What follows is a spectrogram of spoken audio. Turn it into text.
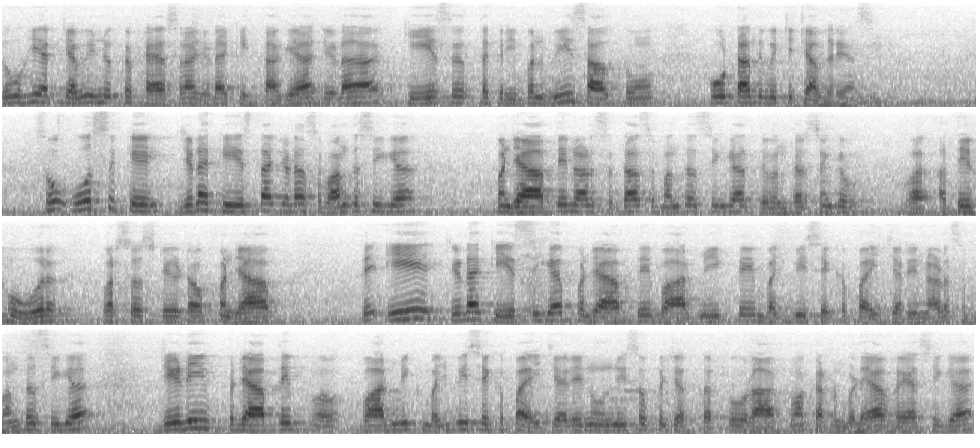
2024 ਨੂੰ ਇੱਕ ਫੈਸਲਾ ਜਿਹੜਾ ਕੀਤਾ ਗਿਆ ਜਿਹੜਾ ਕੇਸ ਤਕਰੀਬਨ 20 ਸਾਲ ਤੋਂ ਕੋਰਟਾਂ ਦੇ ਵਿੱਚ ਚੱਲ ਰਿਹਾ ਸੀਗਾ। ਸੋ ਉਸ ਕੇ ਜਿਹੜਾ ਕੇਸ ਦਾ ਜਿਹੜਾ ਸਬੰਧ ਸੀਗਾ ਪੰਜਾਬ ਦੇ ਨਾਲ ਸਿੱਧਾ ਸੰਬੰਧਿਤ ਸੀਗਾ ਦਵਿੰਦਰ ਸਿੰਘ ਅਤੇ ਹੋਰ ਵਰਸਸ ਸਟੇਟ ਆਫ ਪੰਜਾਬ। ਤੇ ਇਹ ਜਿਹੜਾ ਕੇਸ ਸੀਗਾ, ਪੰਜਾਬ ਦੇ ਵਾਲਮੀਕ ਤੇ ਮਜਬੀ ਸਿੱਖ ਭਾਈਚਾਰੇ ਨਾਲ ਸੰਬੰਧਿਤ ਸੀਗਾ, ਜਿਹੜੀ ਪੰਜਾਬ ਦੇ ਵਾਲਮੀਕ ਮਜਬੀ ਸਿੱਖ ਭਾਈਚਾਰੇ ਨੂੰ 1975 ਤੋਂ ਰਾਖਵਾਂਕਰਨ ਬਣਿਆ ਹੋਇਆ ਸੀਗਾ।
